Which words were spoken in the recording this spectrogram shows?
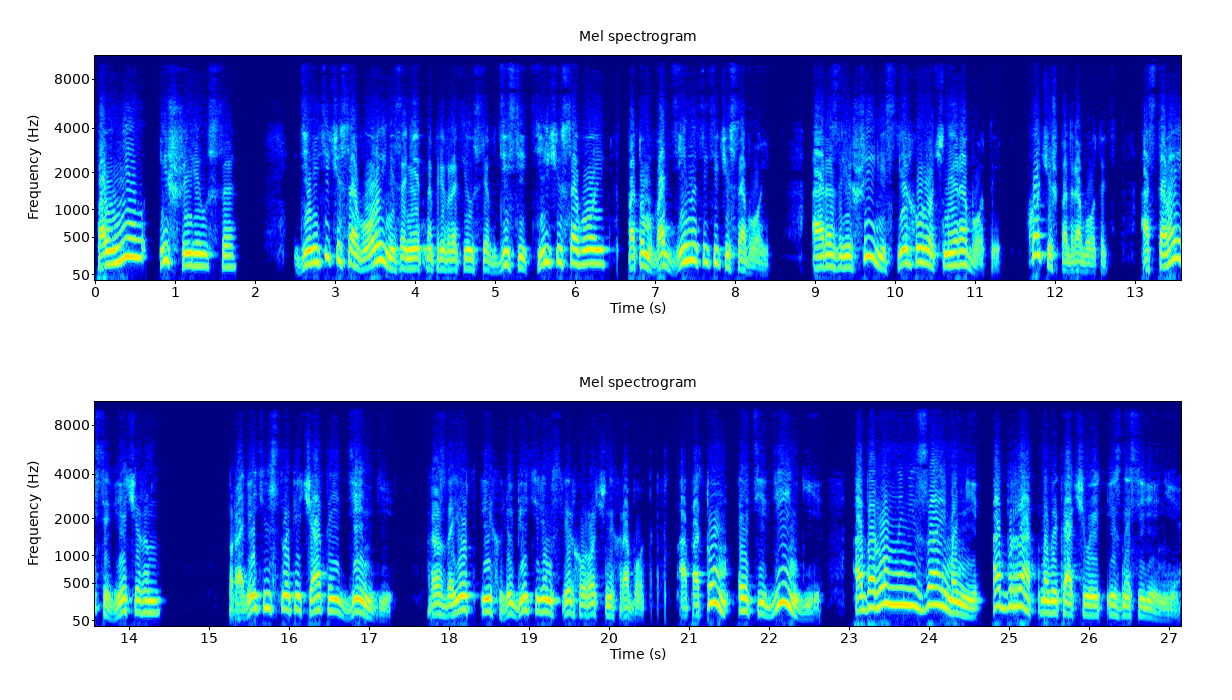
полнел и ширился. Девятичасовой незаметно превратился в десятичасовой, потом в одиннадцатичасовой. А разрешили сверхурочные работы. Хочешь подработать? Оставайся вечером. Правительство печатает деньги, раздает их любителям сверхурочных работ, а потом эти деньги оборонными займами обратно выкачивает из населения.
